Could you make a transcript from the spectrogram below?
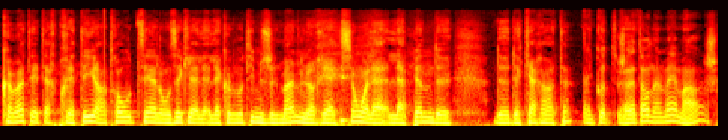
comment t'interpréter, entre autres, tiens, allons-y avec la, la- la communauté musulmane, leur réaction à la, la peine de, de, de 40 ans? Écoute, Jonathan, on a le même âge.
